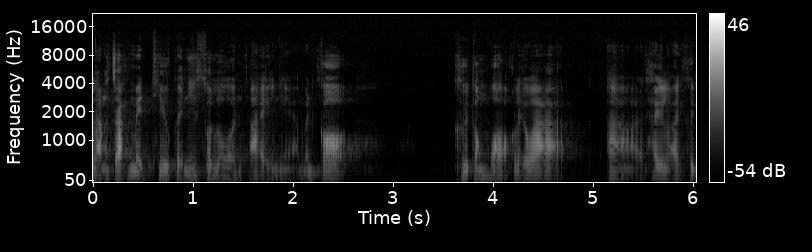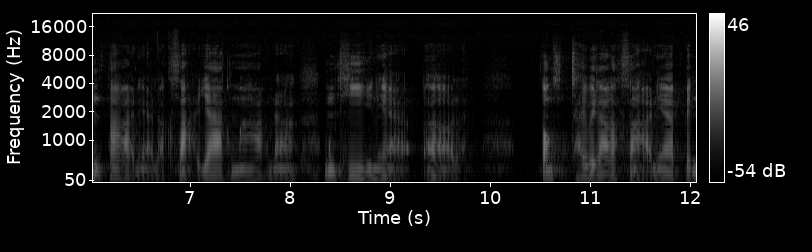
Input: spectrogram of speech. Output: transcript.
หลังจากเมทิลเพนิโซโลนไปเนี่ยมันก็คือต้องบอกเลยว่าไทรอยด์ขึ้นตาเนี่ยรักษายากมากนะบางทีเนี่ยต้องใช้เวลารักษาเนี่ยเป็น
